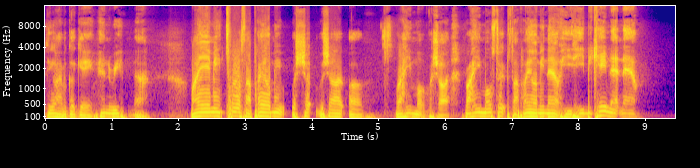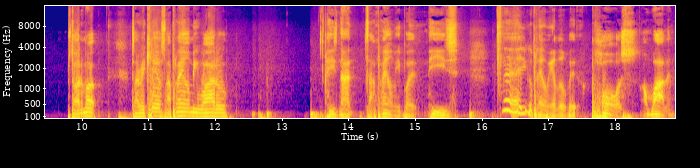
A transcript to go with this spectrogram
He gonna have a good game. Henry, nah. Miami, Tua, stop playing on me. Rashad, Rashad uh, Raheem, Rashad, Raheem Mostert, stop playing on me now. He he became that now. Start him up. Tyreek Hill, stop playing on me. Waddle. He's not stop playing on me, but he's eh, you can play with me a little bit. Pause. I'm wilding.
